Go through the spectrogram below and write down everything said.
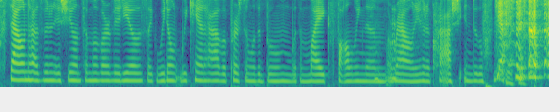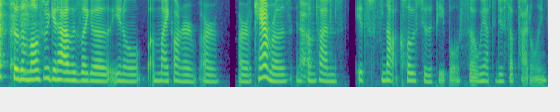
sound has been an issue on some of our videos like we don't we can't have a person with a boom with a mic following them around you're going to crash into the yeah, so the most we could have is like a you know a mic on our our, our cameras and Oh. sometimes it's not close to the people so we have to do subtitling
